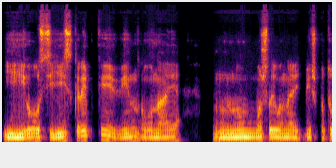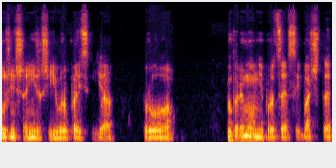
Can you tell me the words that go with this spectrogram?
і голос цієї скрипки він лунає, ну можливо, навіть більш потужніше, ніж європейський. Я про перемовні процеси. І бачите, е,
